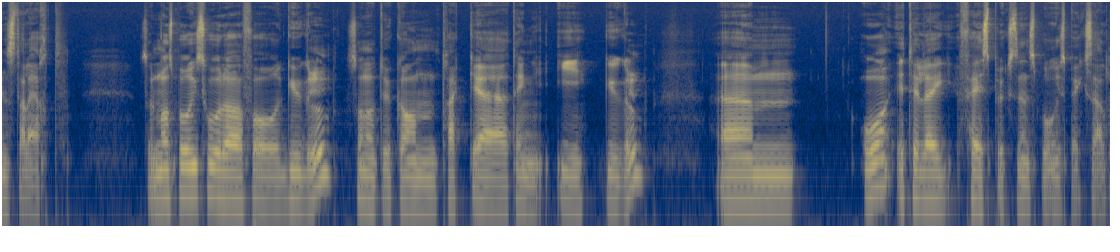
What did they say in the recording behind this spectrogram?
installert. Så du må ha sporingskoder for Google, sånn at du kan trekke ting i Google. Um, og i tillegg Facebook sin sporingspiksel.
